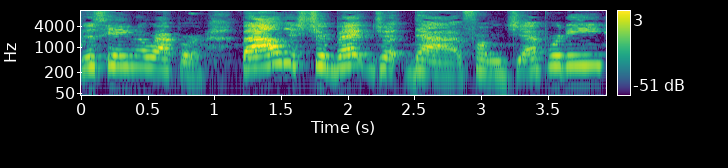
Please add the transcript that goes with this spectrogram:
this he ain't a rapper. But Alex Trebek died from Jeopardy.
